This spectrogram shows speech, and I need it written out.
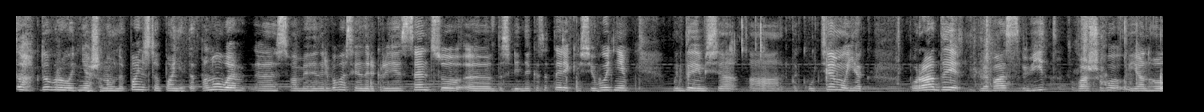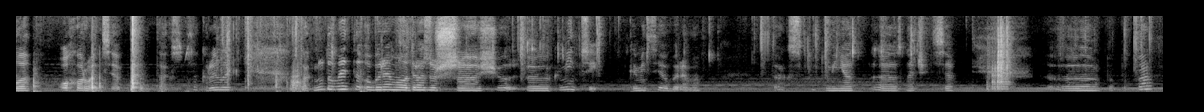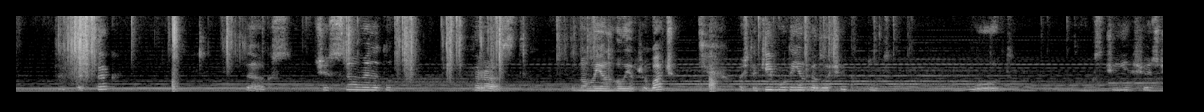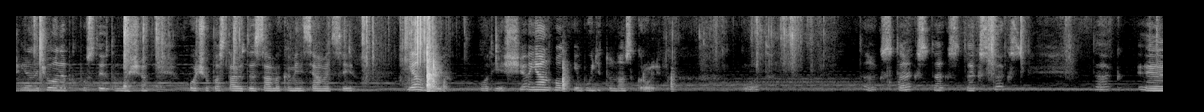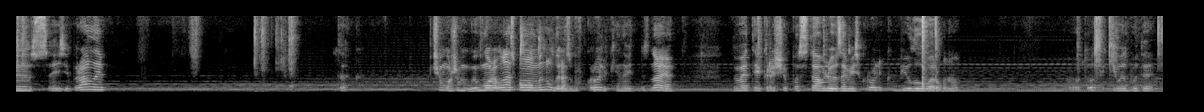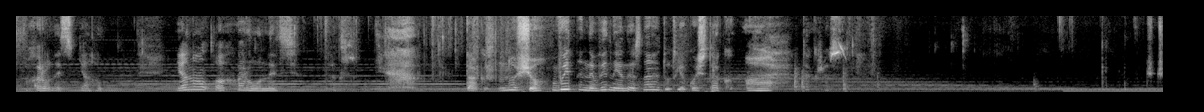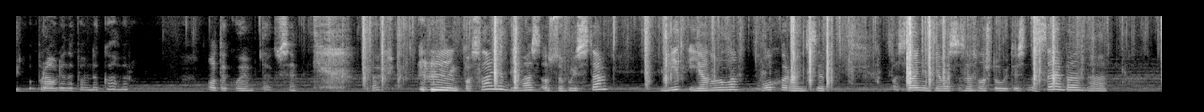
Так, доброго дня, шановне панство, пані та панове. Е, З вами Генрі Бабас, Генрі Країн Сенсу, е, дослідник езотерики. Сьогодні ми дивимося а, таку тему, як поради для вас від вашого янгола-охоронця. Так, закрили. Так, ну давайте оберемо одразу ж е, що камінці. Камінці оберемо. Так, тут у мене, е, Так, так, так. Так, чи все у мене тут гаразд. Одного янгола я вже бачу. Ось такий буде янголочок тут. От. Чи є щось, чи я нічого не пропустив, тому що хочу поставити саме камінцями цих янголів. От є ще янгол і буде у нас кролик. От. Такс, такс, такс, такс, такс. Так, е, все зібрали. Так. Чи може, може, у нас, по-моєму, минулий раз був кролик, я навіть не знаю. Давайте я краще поставлю замість кролика білу ворону. От ось такий от буде охоронець Янгол. Янгол охоронець. Так. Так, ну що, видно, не видно, я не знаю. Тут якось так. А, Чуть-чуть поправлю, напевно, камеру. Отакое. Так, все. Так. Послання для вас особисте від Янгола охоронця. Послання для вас налаштовуйтесь на себе, на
